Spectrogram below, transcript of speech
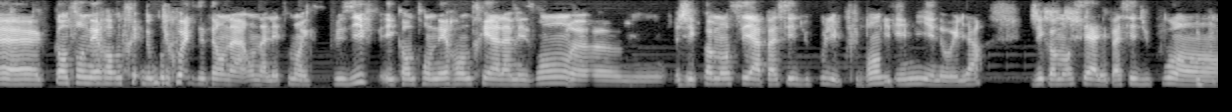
Euh, quand on est rentré, donc du coup, elles étaient en, en, allaitement exclusif. Et quand on est rentré à la maison, j'ai commencé à passer du coup les plus grandes, Amy et Noélia. J'ai commencé à les passer du coup en,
